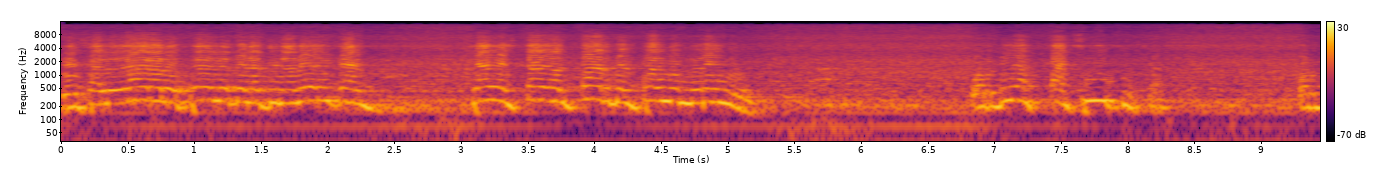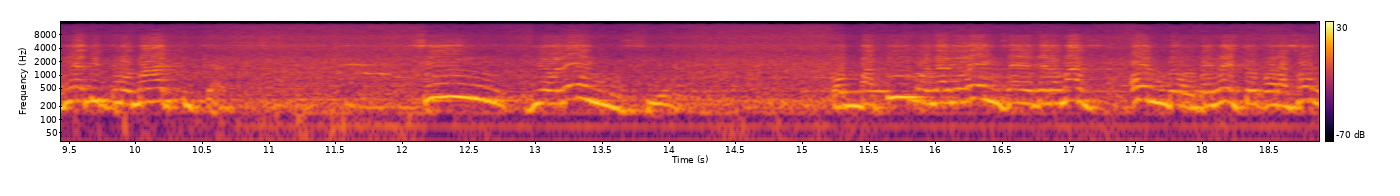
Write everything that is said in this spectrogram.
de saludar a los pueblos de Latinoamérica que han estado al par del pueblo hondureño por vías pacíficas, por vías diplomáticas, sin violencia. Combatimos la violencia desde lo más hondo de nuestro corazón.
